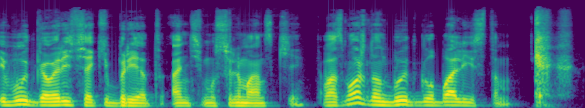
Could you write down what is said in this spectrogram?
и будет говорить всякий бред антимусульманский. Возможно, он будет глобалистом.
